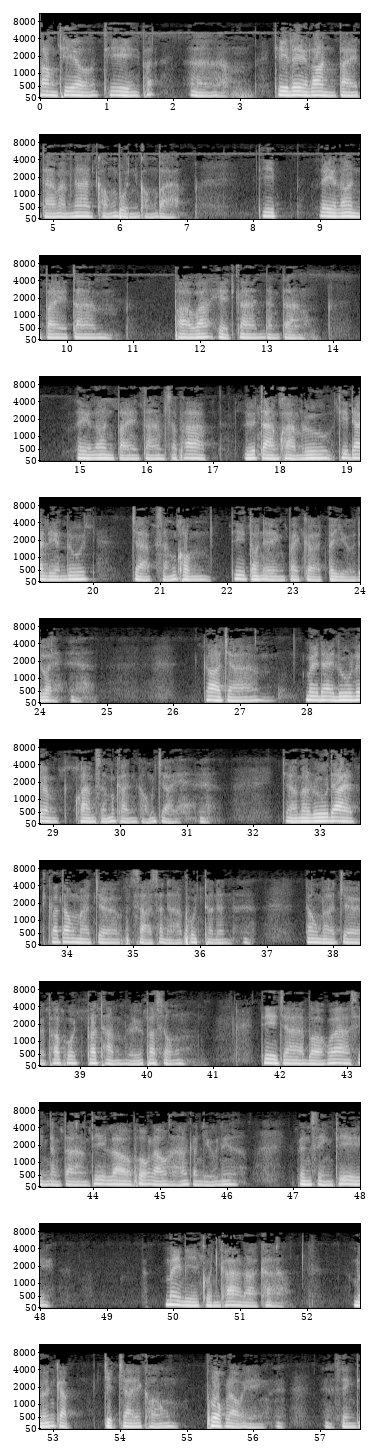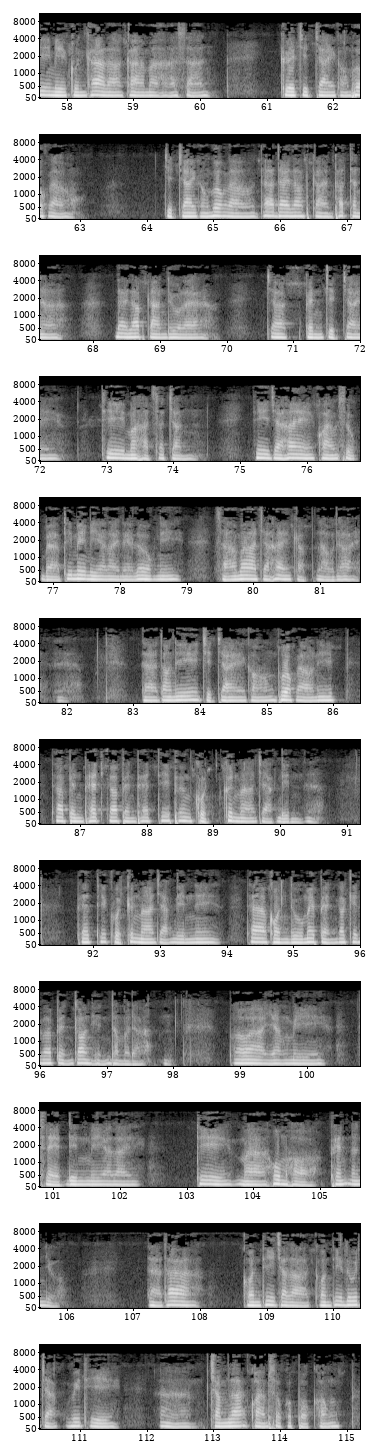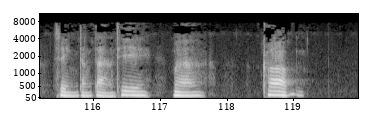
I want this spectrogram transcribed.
ท่องเที่ยวที่ที่เล่ร่อนไปตามอำนาจของบุญของบาป ที่เล่ร่อนไปตามภาวะเหตุการณ์ต่าง ๆ เล่ร่อนไปตามสภาพ หรือตามความรู้ที่ได้เรียนรู้ จากสังคมที่ตนเองไปเกิดไปอยู่ด้วย ก็จะไม่ได้รู้เรื่องความสำคัญของใจ จะมารู้ได้ก็ต้องมาเจอศาสนาพุทธเท่านั้น ต้องมาเจอพระพุทธพระธรรมหรือพระสงฆ์ที่จะบอกว่าสิ่งต่างๆ ที่เราพวกเราหากันอยู่เนี่ย เป็นสิ่งที่ ไม่มีคุณค่าราคา เหมือนกับจิตใจของพวกเราเอง สิ่งที่มีคุณค่าราคามหาศาล คือจิตใจของพวกเรา จิตใจของพวกเราถ้าได้รับการพัฒนา ได้รับการดูแล จะเป็นจิตใจที่มหัศจรรย์ที่จะให้ความสุขแบบที่ไม่มีอะไรในโลกนี้ สามารถจะให้กับเราได้ แต่ตอนนี้จิตใจของพวกเรานี้ ถ้าเป็นเพชรก็เป็นเพชรที่เพิ่งขุดขึ้นมาจากดิน เพชรที่ขุดขึ้นมาจากดินนี้ ถ้าคนดูไม่เป็นก็คิดว่าเป็นก้อนหินธรรมดา เพราะว่ายังมีเศษดินมีอะไรที่มาหุ้มห่อเพชรนั้นอยู่ แต่ถ้า คนที่ฉลาด คนที่รู้จักวิธีชำระความสกปรกของสิ่งต่างๆ ที่มาครอบ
